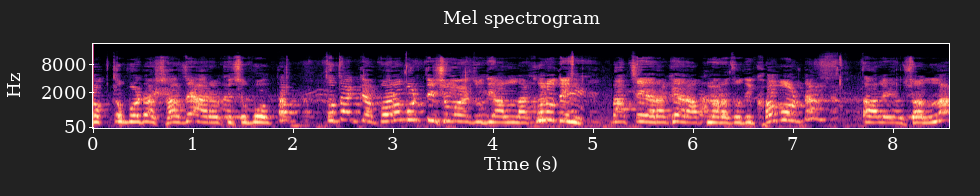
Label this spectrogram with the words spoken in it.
বক্তব্যটা সাজে আরও কিছু বলতাম। তো তাকে পরবর্তী সময় যদি আল্লাহ কোনোদিন বাঁচিয়ে রাখে, আর আপনারা যদি খবর দেন তাহলে ইনশাল্লাহ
